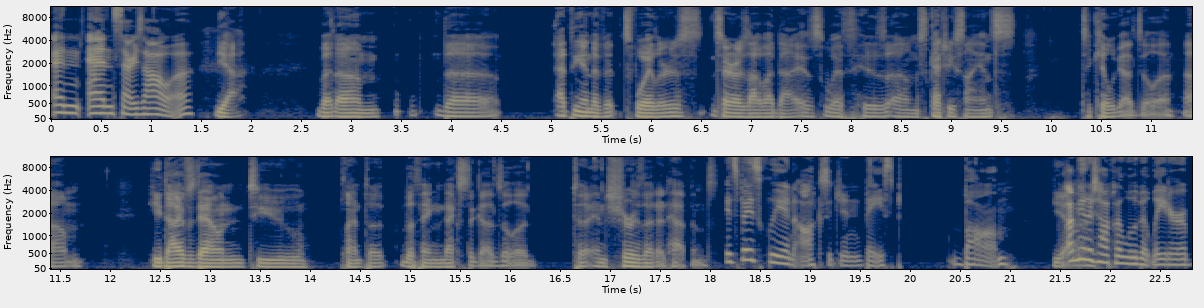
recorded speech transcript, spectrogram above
and and Serizawa. Yeah, but um, the at the end of it, spoilers: Serizawa dies with his um, sketchy science to kill Godzilla. Um, he dives down to plant the the thing next to Godzilla to ensure that it happens. It's basically an oxygen based bomb. Yeah, I'm going to talk a little bit later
